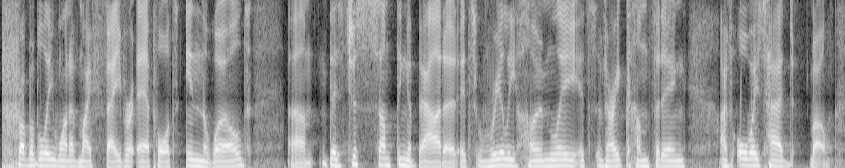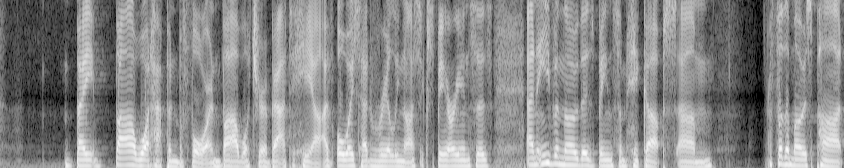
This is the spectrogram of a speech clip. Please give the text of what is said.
probably one of my favorite airports in the world. Um, there's just something about it. It's really homely, it's very comforting. I've always had, well, bar what happened before and bar what you're about to hear, I've always had really nice experiences. And even though there's been some hiccups, um, for the most part,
